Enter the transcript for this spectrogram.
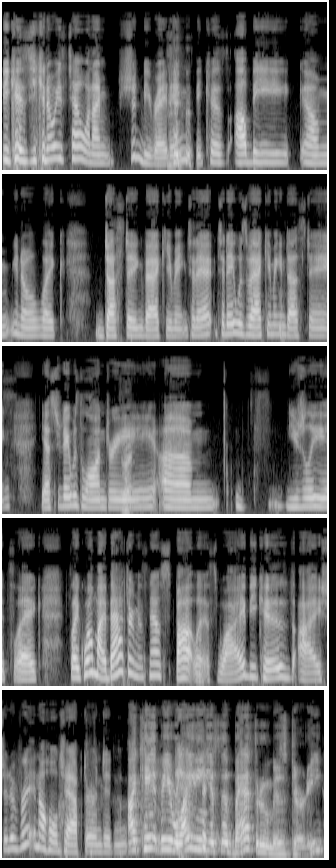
because you can always tell when I should be writing because I'll be, um, you know, like dusting, vacuuming. Today, today was vacuuming and dusting. Yesterday was laundry. Right. Um, usually it's like, it's like, well, my bathroom is now spotless. Why? Because I should have written a whole chapter and didn't. I can't be writing if the bathroom is dirty.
